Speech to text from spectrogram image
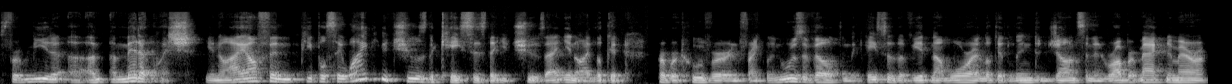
for me, a, a, a, meta question. You know, I often people say, why do you choose the cases that you choose? I, you know, I look at Herbert Hoover and Franklin Roosevelt. In the case of the Vietnam War, I look at Lyndon Johnson and Robert McNamara.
